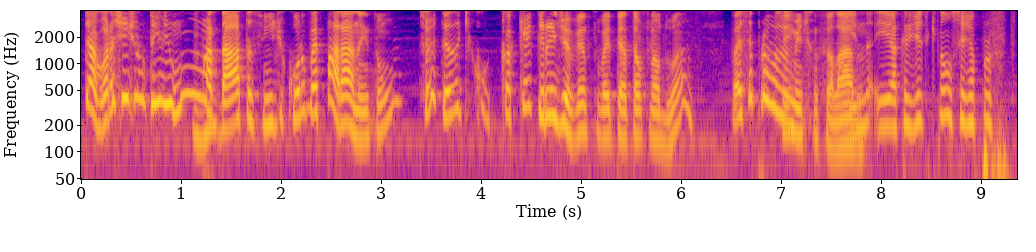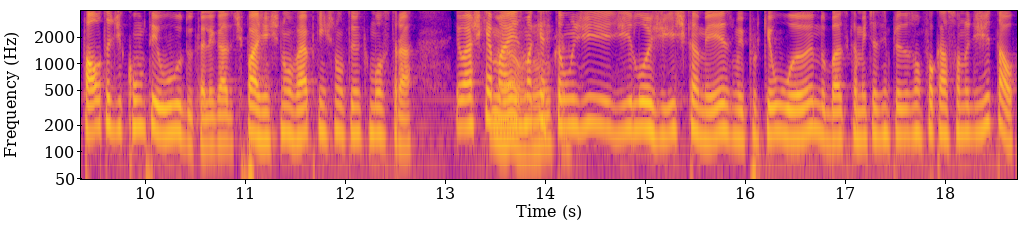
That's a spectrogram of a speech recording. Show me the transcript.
até agora a gente não tem nenhuma uhum. data assim de quando vai parar, né? Então, certeza que qualquer grande evento que vai ter até o final do ano vai ser provavelmente Sim. cancelado. E, e, acredito que não seja por falta de conteúdo, tá ligado? Tipo, ah, a gente não vai porque a gente não tem o que mostrar. Eu acho que é mais não, uma nunca. questão de, de logística mesmo, e porque o ano, basicamente, as empresas vão focar só no digital.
